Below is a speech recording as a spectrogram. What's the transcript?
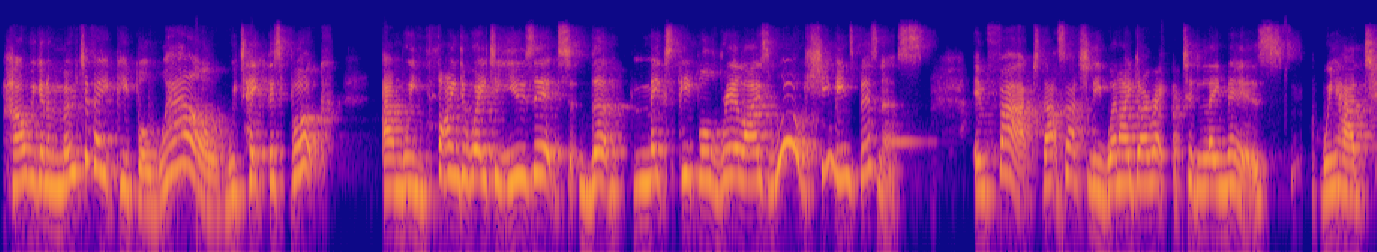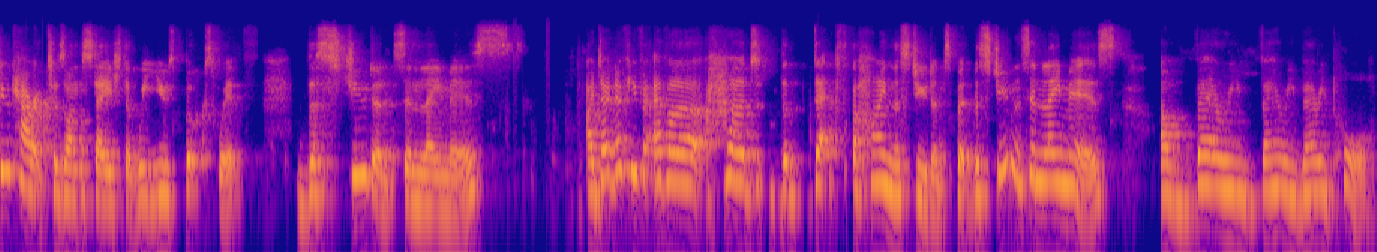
How are we going to motivate people? Well, we take this book and we find a way to use it that makes people realize, whoa, she means business. In fact, that's actually when I directed Les Mis, we had two characters on stage that we used books with. The students in Les Mis I don't know if you've ever heard the depth behind the students, but the students in Les Mis are very, very, very poor.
